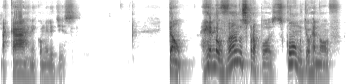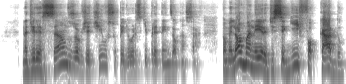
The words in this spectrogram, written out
da carne, como ele diz. Então, renovando os propósitos, como que eu renovo? Na direção dos objetivos superiores que pretendes alcançar. Então, a melhor maneira de seguir focado,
